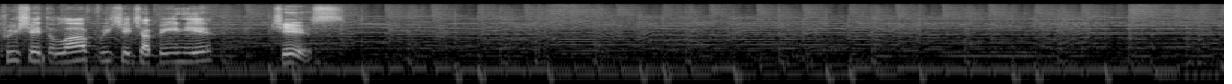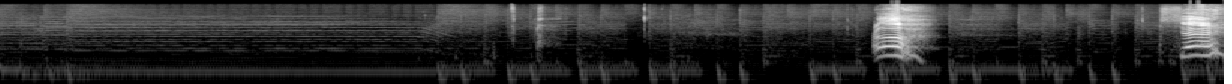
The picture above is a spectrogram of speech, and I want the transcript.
Appreciate the love. Appreciate y'all being here. Cheers. Ugh. Shit.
